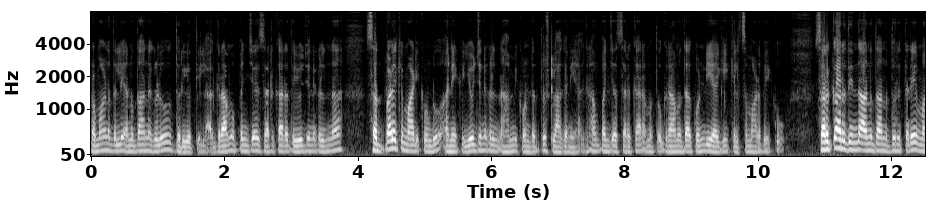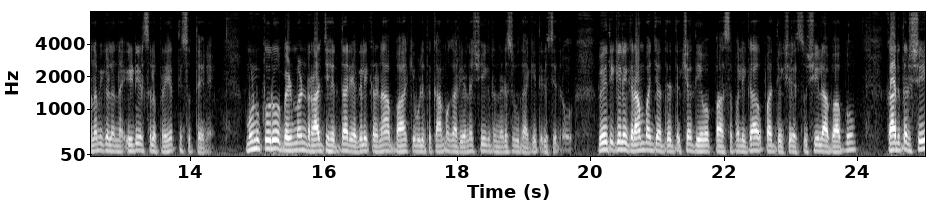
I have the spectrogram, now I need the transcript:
ಪ್ರಮಾಣದಲ್ಲಿ ಅನುದಾನಗಳು ದೊರೆಯುತ್ತಿಲ್ಲ. ಗ್ರಾಮ ಪಂಚಾಯತ್ ಸರ್ಕಾರದ ಯೋಜನೆಗಳನ್ನು ಸದ್ಬಳಕೆ ಮಾಡಿಕೊಂಡು ಅನೇಕ ಯೋಜನೆಗಳನ್ನು ಹಮ್ಮಿಕೊಂಡದ್ದು ಶ್ಲಾಘನೀಯ. ಗ್ರಾಮ ಪಂಚಾಯತ್ ಸರ್ಕಾರ ಮತ್ತು ಗ್ರಾಮದ ಕೊಂಡಿಯಾಗಿ ಕೆಲಸ ಮಾಡಬೇಕು. ಸರ್ಕಾರದಿಂದ ಅನುದಾನ ದೊರೆತರೆ ಮನವಿಗಳನ್ನು ಈಡೇರಿಸಲು ಪ್ರಯತ್ನಿಸುತ್ತೇನೆ. ಮುಣಕೂರು ಬೆಳ್ಮಂಡ್ ರಾಜ್ಯ ಹೆದ್ದಾರಿ ಅಗಲೀಕರಣ, ಬಾಕಿ ಉಳಿದ ಕಾಮಗಾರಿಯನ್ನು ಶೀಘ್ರ ನಡೆಸುವುದಾಗಿ ತಿಳಿಸಿದರು. ವೇದಿಕೆಯಲ್ಲಿ ಗ್ರಾಮ ಪಂಚಾಯತ್ ಅಧ್ಯಕ್ಷ ದೇವಪ್ಪ ಸಫಲಿಗ ಉಪಾಧ್ಯಕ್ಷೆ ಸುಶೀಲಾ ಬಾಬು, ಕಾರ್ಯದರ್ಶಿ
